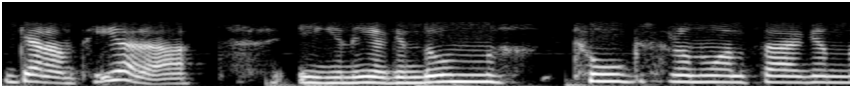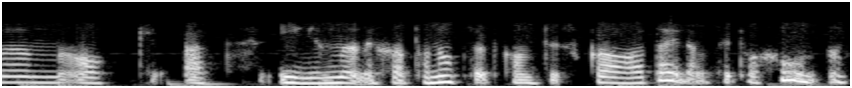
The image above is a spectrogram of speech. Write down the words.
garantera att ingen egendom togs från målsäganden och att ingen människa på något sätt kom till skada i den situationen.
